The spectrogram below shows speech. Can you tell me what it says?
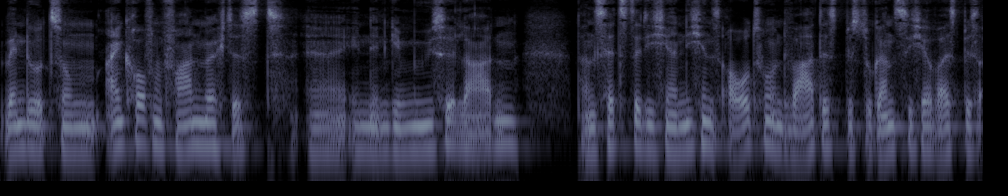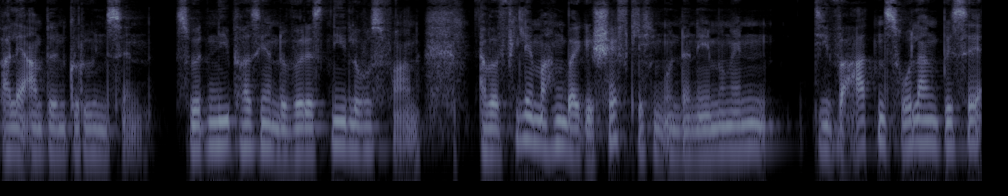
wenn du zum Einkaufen fahren möchtest äh, in den Gemüseladen, dann setzt du dich ja nicht ins Auto und wartest, bis du ganz sicher weißt, bis alle Ampeln grün sind. Das würde nie passieren, du würdest nie losfahren. Aber viele machen bei geschäftlichen Unternehmungen, die warten so lange, bis sie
